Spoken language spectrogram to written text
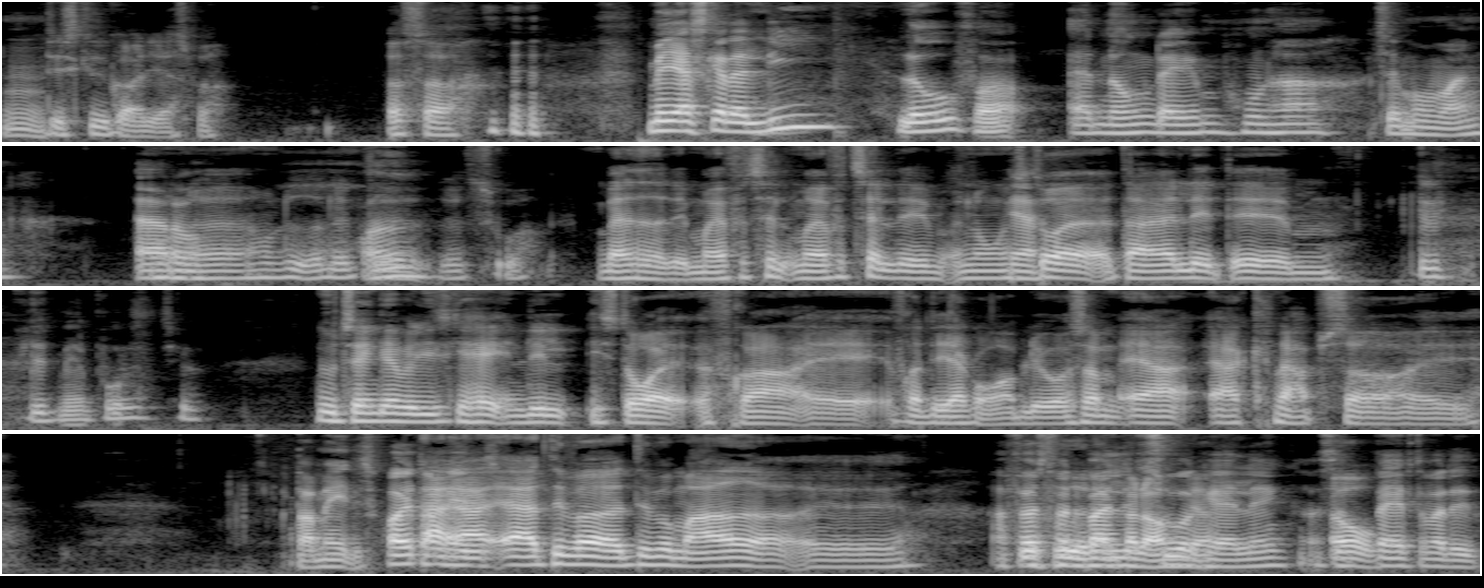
Mm. Det er skide godt, Jasper. Og så, Men jeg skal da lige love for, at unge dame, hun har temperament. Er hun, du? øh, hun lyder lidt, Rød. øh, lidt sur. Hvad hedder det? Må jeg fortælle, må jeg fortælle det, nogle Ja. historier, der er lidt... Øh, Lidt, lidt mere positiv. Nu tænker jeg, at vi lige skal have en lille historie fra, øh, fra det, jeg går og oplever, som er, er knap så... Øh, Dramatisk. Højt ja, dramatisk. ja, det var, det var meget... Øh, Og først var det bare lidt ballon sur der. galle, ikke? Og så Jo. bagefter var det et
